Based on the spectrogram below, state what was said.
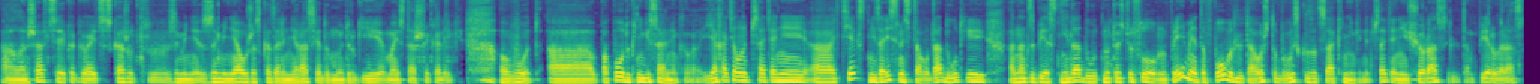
А о ландшафте, как говорится, скажут за меня, за меня уже сказали не раз, я думаю, другие мои старшие коллеги. Вот. А по поводу книги Сальникова. Я хотел написать о ней а, текст, вне зависимости от того, дадут ей нацбест, не дадут. Ну, то есть, условно, премия – это повод для того, чтобы высказаться о книге, написать о ней еще раз или там первый раз.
